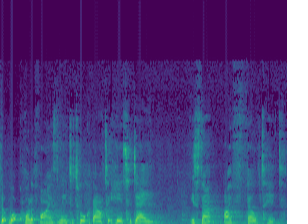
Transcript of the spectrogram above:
that what qualifies me to talk about it here today, is that I've felt it.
